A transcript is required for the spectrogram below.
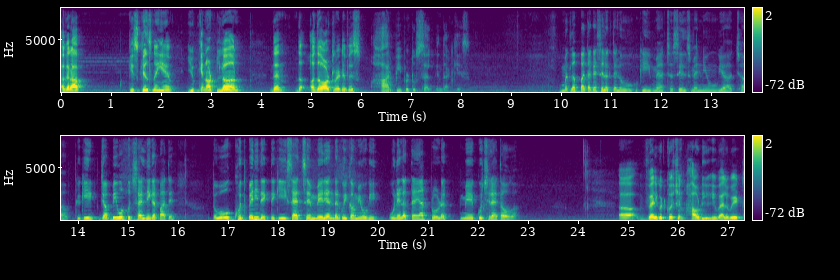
अगर आप की skills नहीं है you cannot learn then the other alternative is hire people to sell in that case मतलब पता कैसे लगता है लोगों को कि मैं अच्छा सेल्समैन नहीं हूँ या अच्छा क्योंकि जब भी वो कुछ सेल नहीं कर पाते तो वो खुद पे नहीं देखते कि शायद से मेरे अंदर कोई कमी होगी। उन्हें लगता है यार प्रोडक्ट में कुछ रहता होगा। Very good question how do you evaluate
